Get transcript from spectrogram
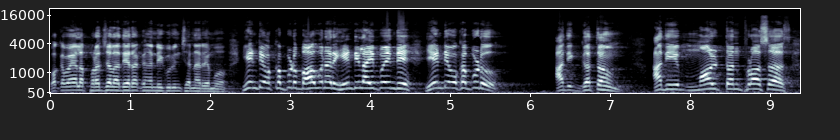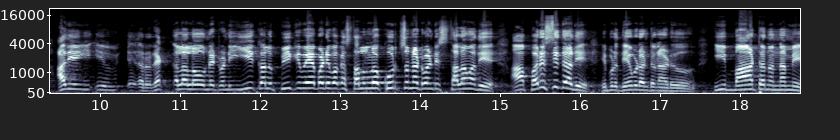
ఒకవేళ ప్రజలు అదే రకంగా నీ గురించి అన్నారేమో ఏంటి ఒకప్పుడు బాగున్నారు ఏంటి ఇలా అయిపోయింది ఏంటి ఒకప్పుడు? అది గతం అది మాల్టన్ ప్రాసెస్ అది రెక్కలలో ఉన్నటువంటి ఈకలు పీకివేయబడి ఒక స్థలంలో కూర్చున్నటువంటి స్థలం అది ఆ పరిస్థితి అది. ఇప్పుడు దేవుడు అంటున్నాడు ఈ మాటను నమ్మి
